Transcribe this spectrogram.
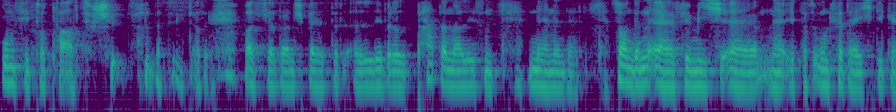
um sie total zu schützen, natürlich, also was ich ja dann später Liberal Paternalism nennen werde, sondern äh, für mich äh, etwas unverdächtiger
